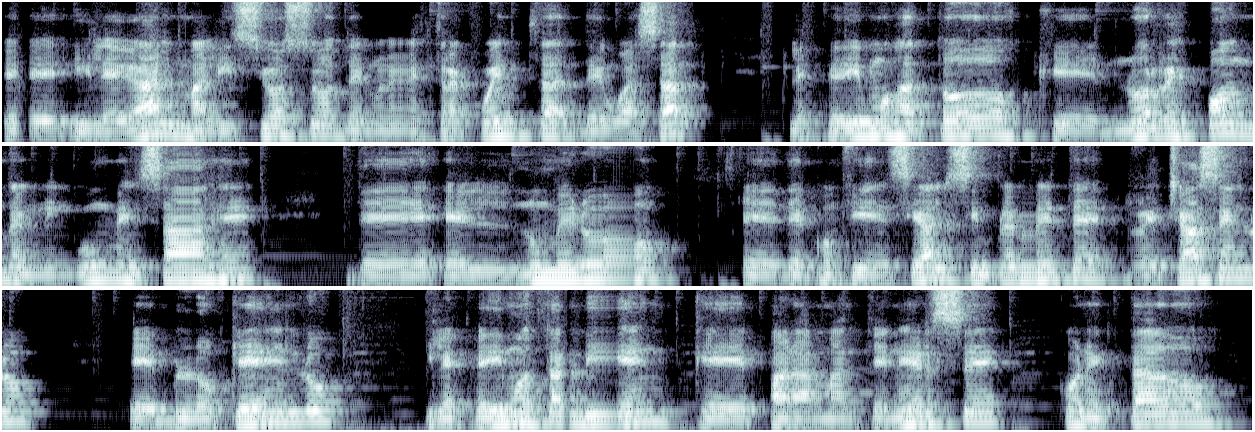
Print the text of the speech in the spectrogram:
eh, ilegal, malicioso de nuestra cuenta de WhatsApp. Les pedimos a todos que no respondan ningún mensaje del número eh, de confidencial, simplemente rechácenlo, eh, bloqueenlo y les pedimos también que para mantenerse conectados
